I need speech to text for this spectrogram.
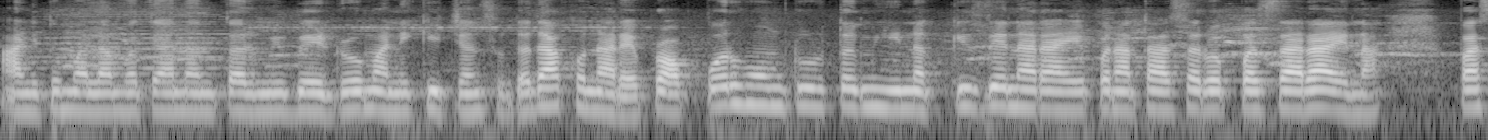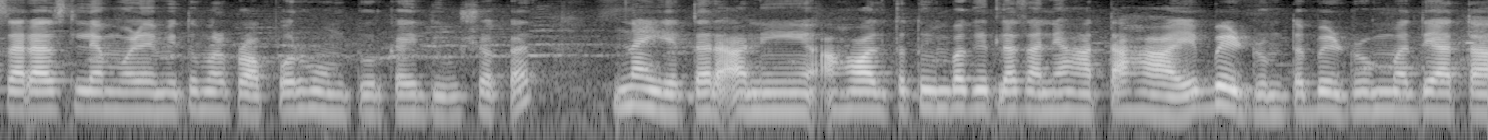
आणि तुम्हाला मग त्यानंतर मी बेडरूम आणि किचनसुद्धा दाखवणार आहे. प्रॉपर होम टूर तर मी नक्कीच देणार आहे. पण आता हा सर्व पसारा आहे ना पसारा असल्यामुळे मी तुम्हाला प्रॉपर होम टूर काही देऊ शकत नाही आहे तर. आणि हॉल तर तुम्ही बघितलाच आणि आता हा आहे बेडरूम. तर बेडरूममध्ये आता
